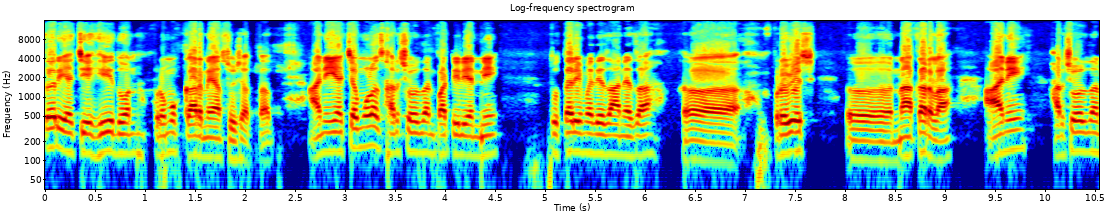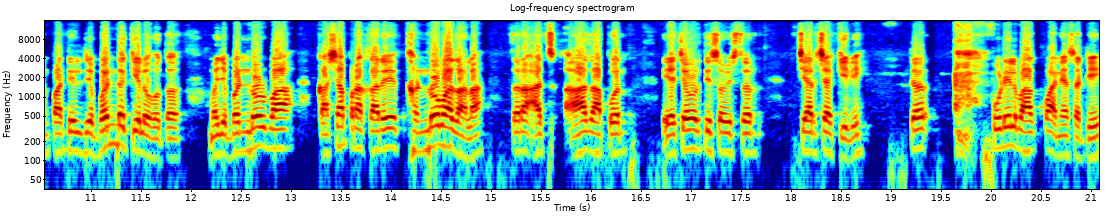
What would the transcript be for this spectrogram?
तर याचे हे दोन प्रमुख कारणे असू शकतात. आणि याच्यामुळंच हर्षवर्धन पाटील यांनी तुतारीमध्ये जाण्याचा प्रवेश नाकारला. आणि हर्षवर्धन पाटील जे बंड केलं होतं म्हणजे बंडोबा कशा प्रकारे थंडोबा झाला तर आज आज आपण याच्यावरती सविस्तर चर्चा केली. तर पुढील भाग पाहण्यासाठी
